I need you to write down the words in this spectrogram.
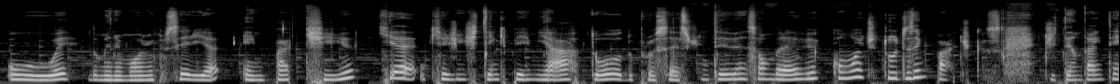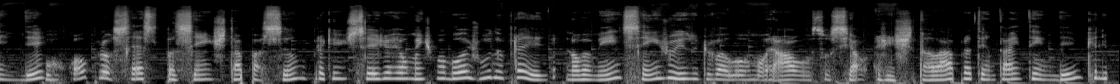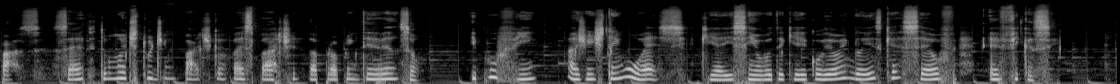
O E do mnemônico seria empatia, que é o que a gente tem que permear todo o processo de intervenção breve com atitudes empáticas, de tentar entender por qual processo o paciente está passando para que a gente seja realmente uma boa ajuda para ele. Novamente, sem juízo de valor moral ou social. A gente está lá para tentar entender o que ele passa, certo? Então, uma atitude empática faz parte da própria intervenção. E por fim, a gente tem o S, que aí sim eu vou ter que recorrer ao inglês, que é self-efficacy,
